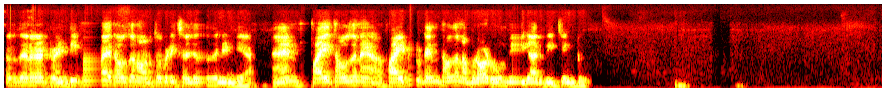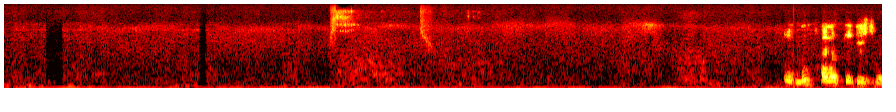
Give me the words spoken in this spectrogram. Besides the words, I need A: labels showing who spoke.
A: Sir, there are 25,000 orthopedic surgeons in India and 5,000, uh, 5 to 10,000 abroad whom we are reaching to.
B: Look forward to this.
